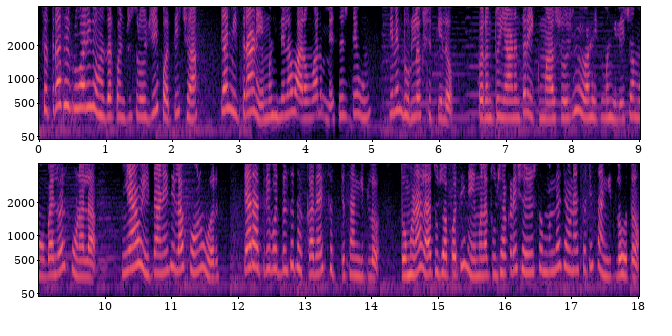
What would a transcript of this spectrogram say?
सतरा फेब्रुवारी दोन हजार पंचवीस रोजी पतीच्या त्या मित्राने महिलेला वारंवार मेसेज देऊन तिने दुर्लक्षित केलं. परंतु यानंतर एक मार्च रोजी विवाहित महिलेच्या मोबाईलवर फोन आला. यावेळी त्याने तिला फोनवर त्या रात्रीबद्दलचं धक्कादायक सत्य सांगितलं. तो म्हणाला तुझ्या पतीने मला तुझ्याकडे शरीर संबंध ठेवण्यासाठी सांगितलं होतं.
